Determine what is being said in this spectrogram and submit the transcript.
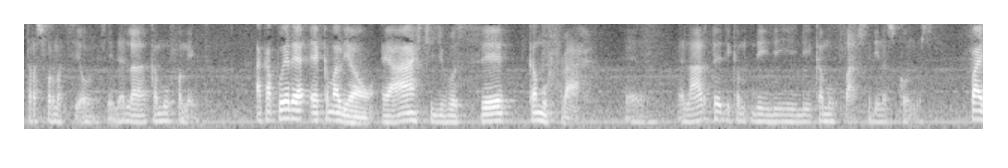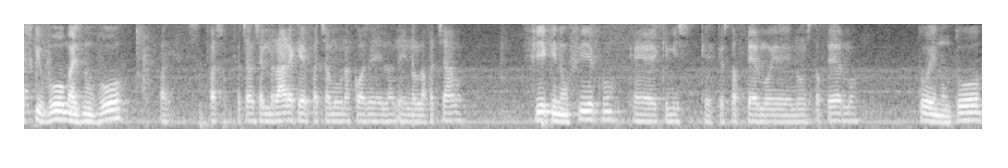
trasformazione, sì, del camuffamento. A capoeira é, é camaleão, é a arte de você camuflar. È, è l'arte di, cam- di- di- di camuffarsi, di nascondersi. Faz que vou, mas não vou. Fa- fa- facciamo sembrare che facciamo una cosa e, la- e non la facciamo, Fica e não fico, che, che mi che- che sto fermo e non sto fermo, tô e não tô.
